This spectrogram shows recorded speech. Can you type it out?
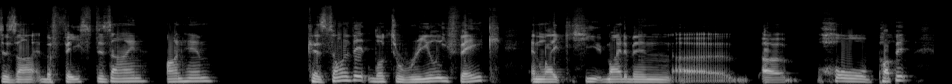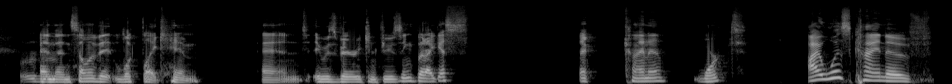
design the face design on him cuz some of it looked really fake and like he might have been uh, a whole puppet Mhm. and then some of it looked like him and it was very confusing but I guess that kind of worked I was kind of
